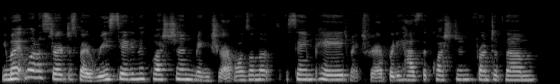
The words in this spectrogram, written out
You might want to start just by restating the question, making sure everyone's on the same page, make sure everybody has the question in front of them.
